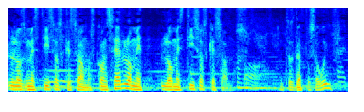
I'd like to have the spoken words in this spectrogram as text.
los mestizos que somos, con ser lo, me- lo mestizos que somos. Entonces le puso Wilfred.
